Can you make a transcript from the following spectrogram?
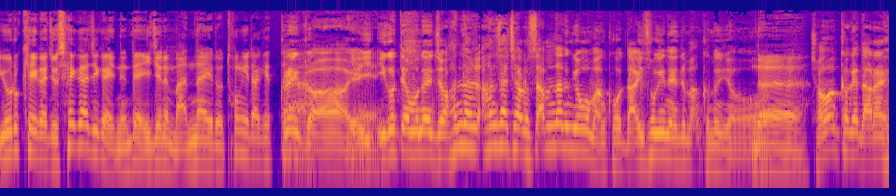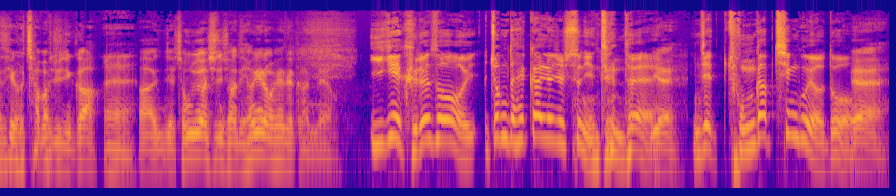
요렇게 해 가지고 세 가지가 있는데 이제는 만 나이로 통일하겠다. 그러니까 예. 이, 이것 때문에 저 한 살 한 살 차로 쌈 나는 경우 많고 나이 속인 애들 많거든요. 네. 정확하게 나라에서 이거 잡아주니까 네. 아 이제 정준하 씨는 저한테 형이라고 해야 될 것 같네요. 이게 그래서 좀 더 헷갈려질 수는 있는데 예. 이제 동갑 친구여도 예.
